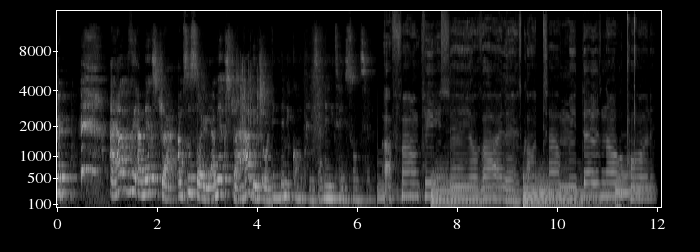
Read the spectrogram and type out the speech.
I have the, I'm extra. I'm so sorry. I'm extra. I have a lot. And let me come close and let me tell you something. I found peace in your violence. Can't tell me there's no point in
